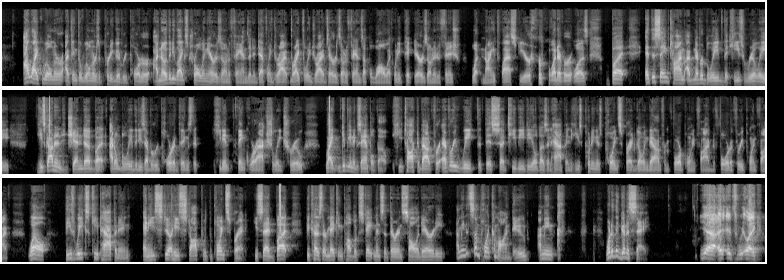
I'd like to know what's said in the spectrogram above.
I like Wilner. I think that Wilner's a pretty good reporter. I know that he likes trolling Arizona fans, and it definitely drive rightfully drives Arizona fans up a wall. Like when he picked Arizona to finish what ninth last year or whatever it was. But at the same time, I've never believed that he's really he's got an agenda, but I don't believe that he's ever reported things that he didn't think were actually true. Like, give you an example though. He talked about for every week that this uh, TV deal doesn't happen, he's putting his point spread going down from 4.5 to 4 to 3.5. Well, these weeks keep happening and he's still he's stopped with the point spread. He said, but because they're making public statements that they're in solidarity. I mean, at some point, come on, dude. I mean, what are they going to say? Yeah, it's like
